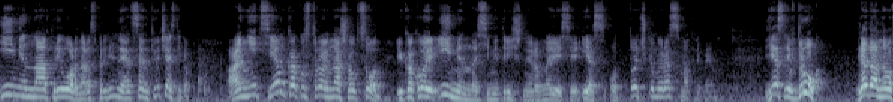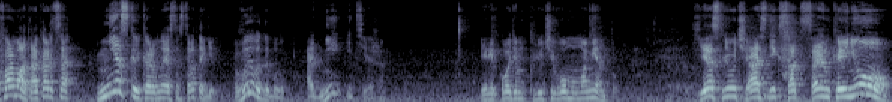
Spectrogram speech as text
именно априорно распределены оценки участников, а не тем, как устроен наш аукцион и какое именно симметричное равновесие S от точка мы рассматриваем. Если вдруг для данного формата окажется несколько равновесных стратегий, выводы будут одни и те же. Переходим к ключевому моменту. Если участник с оценкой ню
